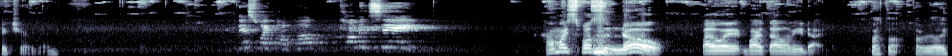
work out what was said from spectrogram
picture again. This way, Papa. Come and see. How am I supposed to know? By the way, Bartholomew died. I thought, oh really?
